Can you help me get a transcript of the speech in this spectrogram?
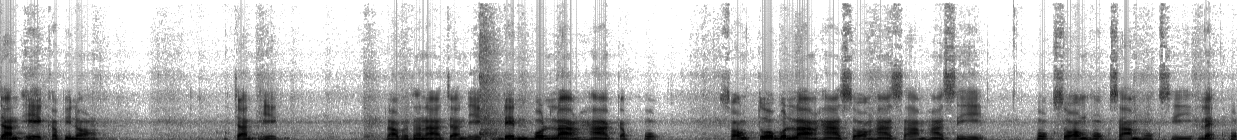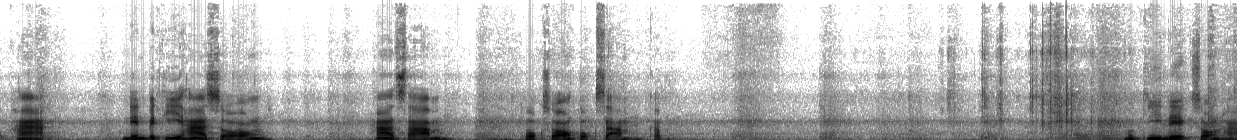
จารย์เอกครับพี่น้อง อาจารย์เอก เราพัฒนาอาจารย์เอกเด่นบนล่างห้ากับหกสองตัวบนล่างห้าสองห้าสามห้าสี่หกสองหกสามหกสี่และหกห้าเน้นไปที่ห้าสองห้าสามหกสองหกสามครับ เมื่อกี้เลขสองหา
